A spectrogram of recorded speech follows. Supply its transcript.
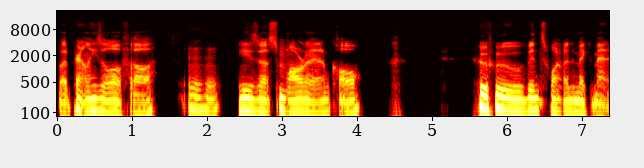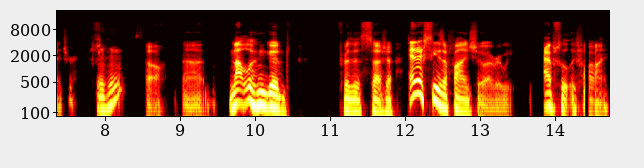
but apparently he's a little fella. Mm-hmm. He's uh, smaller than Adam Cole, who, who Vince wanted to make a manager. Mm-hmm. So uh not looking good for this uh, show. NXT is a fine show every week. Absolutely fine.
